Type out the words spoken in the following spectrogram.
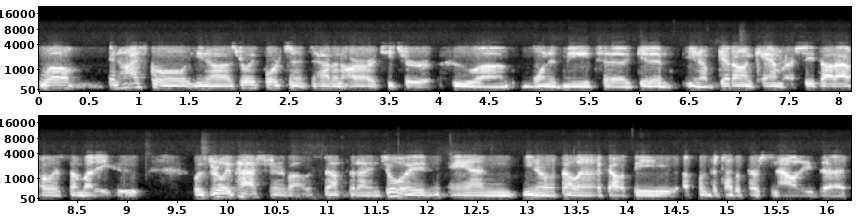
well in high school. You know, I was really fortunate to have an art teacher who uh, wanted me to get in, you know, get on camera. She thought I was somebody who was really passionate about the stuff that I enjoyed, and you know, felt like I would be a, the type of personality that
